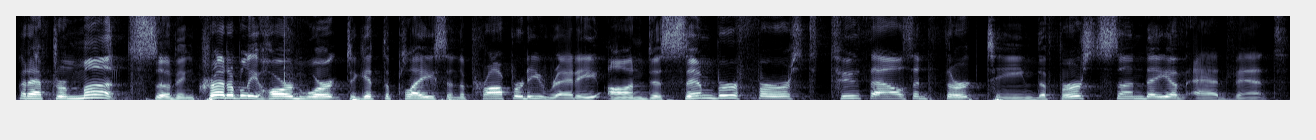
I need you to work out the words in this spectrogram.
But after months of incredibly hard work to get the place and the property ready, on December 1st, 2013, the first Sunday of Advent,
